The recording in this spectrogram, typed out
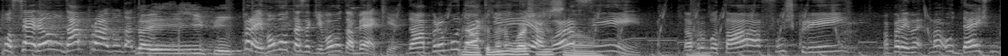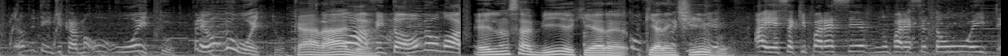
Pô, sério, não dá pra... Não dá... Daí, enfim. Peraí, vamos voltar isso aqui, vamos voltar back. Dá pra mudar Não, aqui, também não gosto disso, agora não. sim. Dá pra botar full screen. Mas peraí, mas, mas o 10, eu não entendi, cara, mas o, o 8. Peraí, vamos ver o 8. O Caralho. 9 então, vamos ver o 9. Ele não sabia que era, que era antigo. porque- Ah, esse aqui parece ser, não parece ser tão 8,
